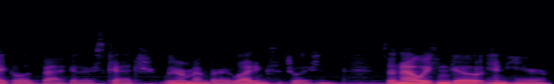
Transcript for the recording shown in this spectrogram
take a look back at our sketch. We remember our lighting situation. So now we can go in here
